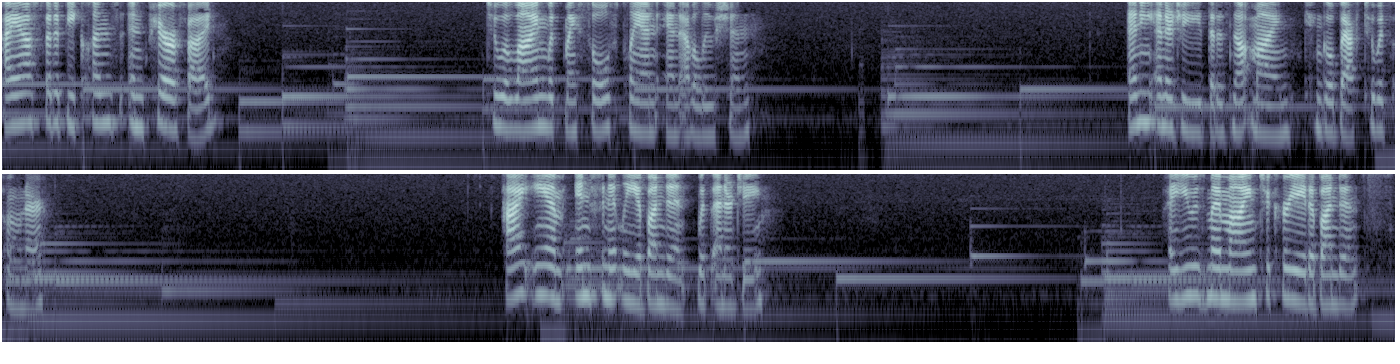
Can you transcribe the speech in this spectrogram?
I ask that it be cleansed and purified to align with my soul's plan and evolution. Any energy that is not mine can go back to its owner. I am infinitely abundant with energy. I use my mind to create abundance.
